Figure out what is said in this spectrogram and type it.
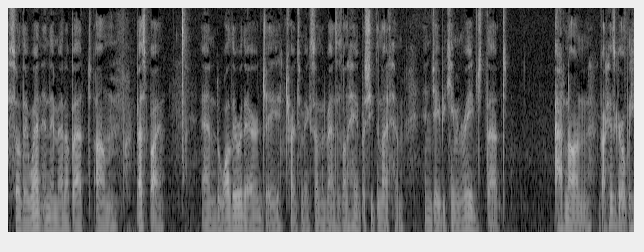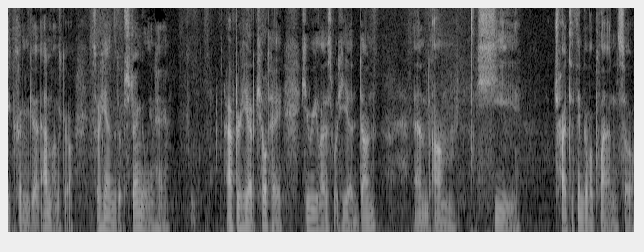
So they went and they met up at um, Best Buy and while they were there, Jay tried to make some advances on Hae, but she denied him. And Jay became enraged that Adnan got his girl, but he couldn't get Adnan's girl. So he ended up strangling Hae. After he had killed Hae, he realized what he had done, and um, he tried to think of a plan. So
